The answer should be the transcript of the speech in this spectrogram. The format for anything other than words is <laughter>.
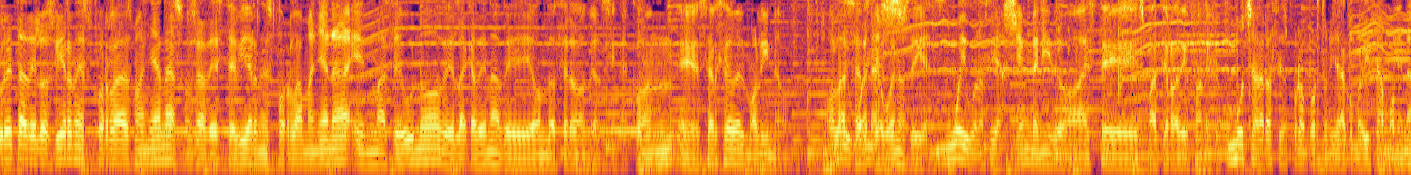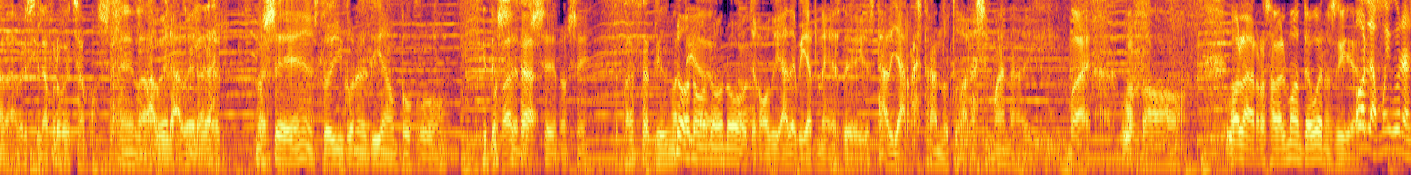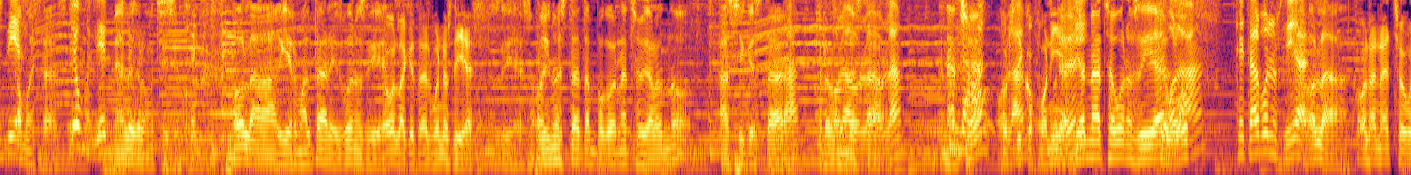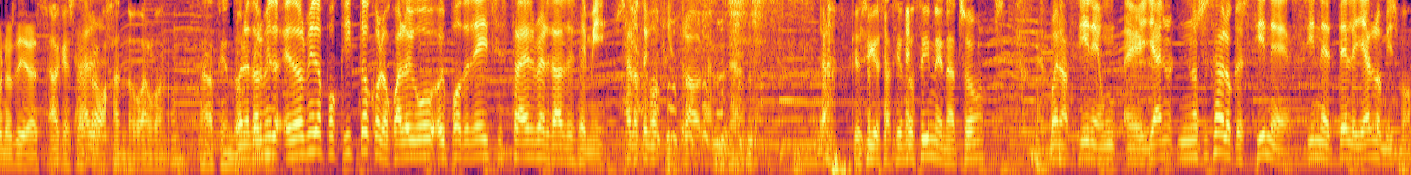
Cultureta de los viernes por las mañanas, o sea, de este viernes por la mañana en más de uno de la cadena de Onda Cero Donde Alcina, con eh, Sergio del Molino. Hola Muy Sergio, buenas. buenos días. Muy buenos días. Bienvenido a este espacio radiofónico. Muchas gracias por la oportunidad, como dice Amor. Eh, nada, a ver si la aprovechamos. eh, la A ver, a ver, a ver. No sé, ¿eh? estoy con el día un poco... ¿Qué te no sé, pasa? no sé, no sé. ¿Qué pasa? ¿Tienes No, no, no, no, tengo día de viernes, de estar ya arrastrando toda la semana y... Bueno, Uf. no. Hola, Rosa Belmonte, buenos días. Hola, muy buenos días. ¿Cómo estás? Yo muy bien. Me alegro muchísimo. Hola, Guillermo Altares, buenos días. Hola, ¿qué tal? Buenos días. Buenos días. Hoy no está tampoco Nacho Vigalondo, así que está. Hola. ¿Pero Hola, dónde hola, está? hola. Nacho. Hola. Por Hola. psicofonía. ¿eh? Nacho, buenos días. Hola. ¿Qué tal? Buenos días. Hola. Hola, Nacho, buenos días. Ah, que está Dale. trabajando o algo, ¿no? Está haciendo Bueno, he dormido, he dormido poquito, con lo cual hoy, hoy podréis extraer verdades de mí. O sea, no tengo filtro ahora. <laughs> ¿Que sigues haciendo cine, Nacho? Bueno, cine, un- eh, ya no, no se sabe lo que es cine. Cine, tele, ya es lo mismo.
